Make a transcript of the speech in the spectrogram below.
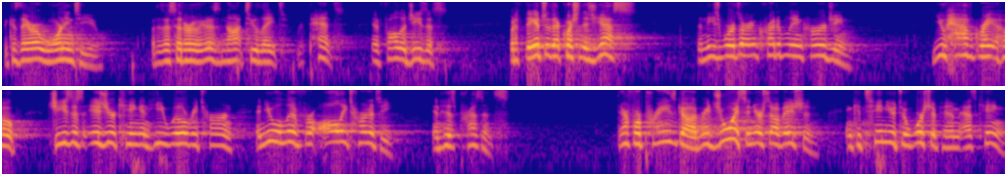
because they are a warning to you. But as I said earlier, it is not too late. Repent and follow Jesus. But if the answer to that question is yes, then these words are incredibly encouraging. You have great hope. Jesus is your King and he will return, and you will live for all eternity in his presence. Therefore, praise God, rejoice in your salvation, and continue to worship him as King.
